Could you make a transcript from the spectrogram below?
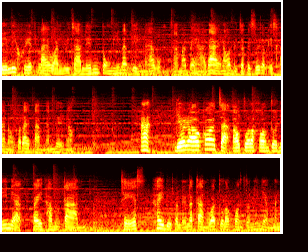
Daily Quest รายวันหรือจาเลนตรงนี้นั่นเองนะครับผมสามารถไปหาได้เนาะหรือจะไปซื้อกับเอสคาโนก็ได้ตามนั้นเลยเนาะอะเดี๋ยวเราก็จะเอาตัวละครตัวนี้เนี่ยไปทำการเทสให้ดูกันเลยละกันว่าตัวละครตัวนี้เนี่ยมัน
